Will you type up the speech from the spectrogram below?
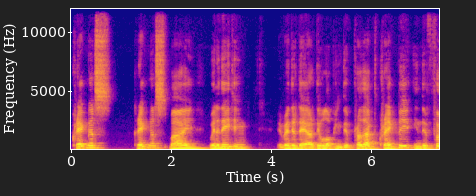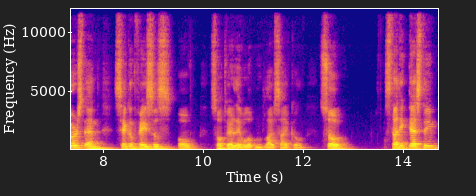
correctness correctness by validating whether they are developing the product correctly in the first and second phases of software development lifecycle. So static testing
